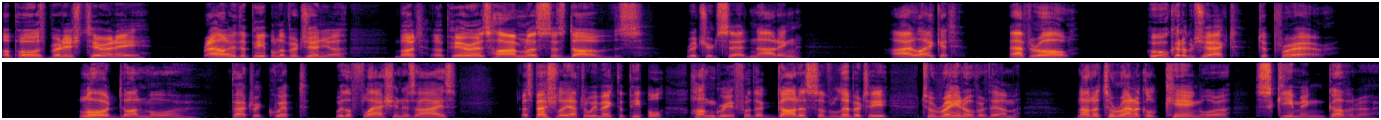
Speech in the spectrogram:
Oppose British tyranny. Rally the people of Virginia, but appear as harmless as doves, Richard said, nodding. I like it. After all, who could object to prayer? Lord Dunmore, Patrick quipped, with a flash in his eyes, especially after we make the people hungry for the goddess of liberty to reign over them, not a tyrannical king or a scheming governor.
